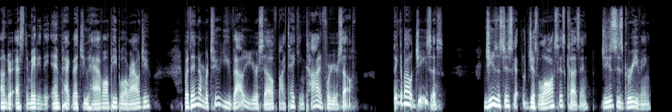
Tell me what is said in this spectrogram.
underestimating the impact that you have on people around you, but then number 2, you value yourself by taking time for yourself. Think about Jesus. Jesus just just lost his cousin. Jesus is grieving,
